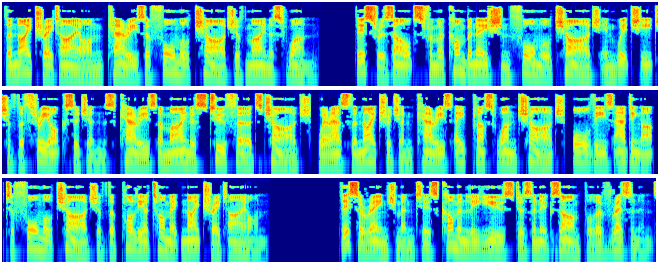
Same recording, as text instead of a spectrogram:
The nitrate ion carries a formal charge of -1. This results from a combination formal charge in which each of the three oxygens carries a minus two-thirds charge, whereas the nitrogen carries a plus one charge, all these adding up to formal charge of the polyatomic nitrate ion. This arrangement is commonly used as an example of resonance.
